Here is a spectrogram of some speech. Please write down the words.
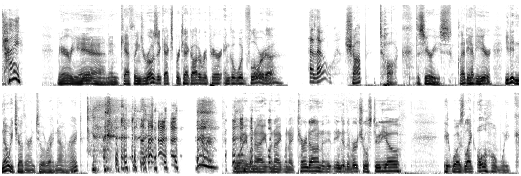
Hi. Marianne and Kathleen Jarosik, Xpertech Auto Repair, Englewood, Florida. Hello. Shop Talk, the series. Glad to have you here. You didn't know each other until right now, right? Boy, when I when I when I turned on into the virtual studio, it was like old home week.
